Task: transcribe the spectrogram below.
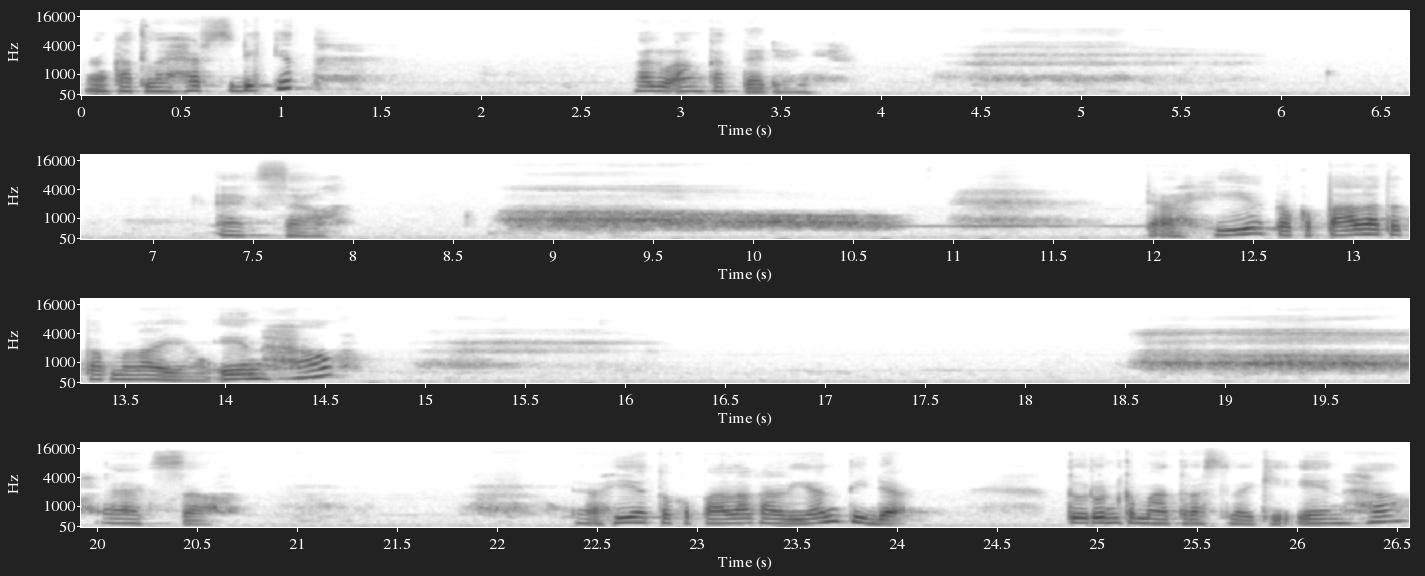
Angkat leher sedikit. Lalu angkat dadanya. Exhale. Dahi atau kepala tetap melayang. Inhale. Exhale. Dahi atau kepala kalian tidak turun ke matras lagi. Inhale.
